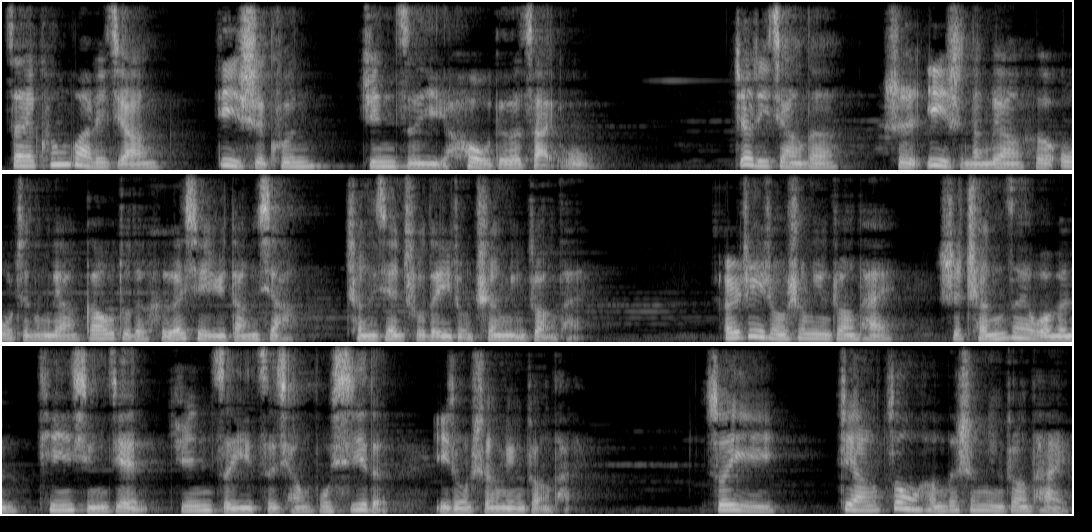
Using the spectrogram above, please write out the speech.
在坤卦里讲，地势坤，君子以厚德载物。这里讲的是意识能量和物质能量高度的和谐于当下呈现出的一种生命状态，而这种生命状态是承载我们天行健，君子以自强不息的一种生命状态，所以。这样纵横的生命状态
